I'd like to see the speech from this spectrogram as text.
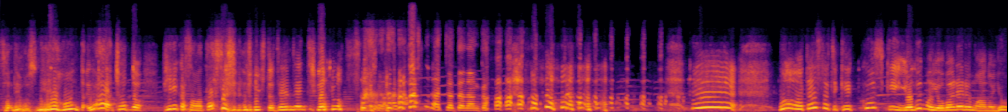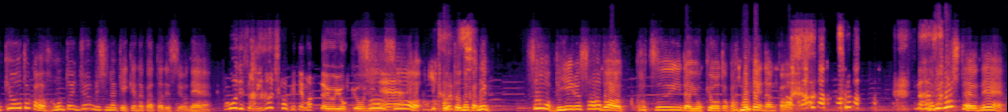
そうでもね本当うわちょっとピリカさん私たちの時と全然違いますね。恥ずかしくなっちゃったなんか。もう私たち結婚式呼ぶも呼ばれるもあの余興とかは本当に準備しなきゃいけなかったですよね。そうですよ。命かけてましたよ余興にそうね。そう。あとなんかね。そうビールサーバー担いだ余興とかねなんか ありましたよね。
